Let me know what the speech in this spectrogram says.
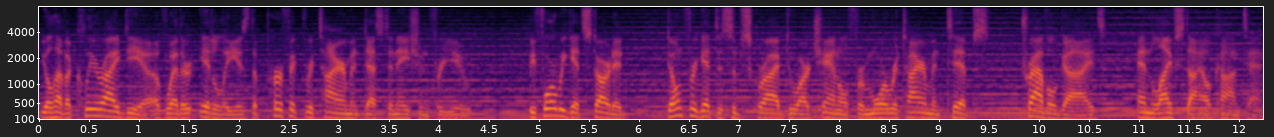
you'll have a clear idea of whether Italy is the perfect retirement destination for you. Before we get started, don't forget to subscribe to our channel for more retirement tips, travel guides, and lifestyle content.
